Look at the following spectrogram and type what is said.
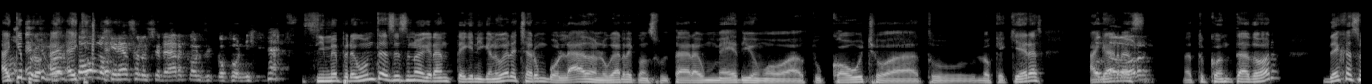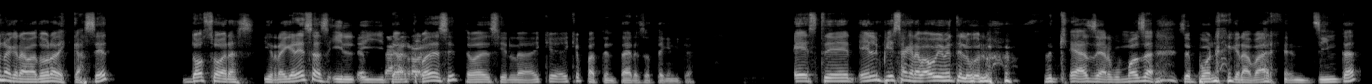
hay que pro- es que hay- hay todo que- lo querían solucionar con psicofonías. Si me preguntas, es una gran técnica. En lugar de echar un volado, en lugar de consultar a un medium o a tu coach o a tu lo que quieras, agarras Contador. a tu contador, dejas una grabadora de cassette dos horas y regresas y, Te- y te te, va a decir, te va a decir, la- hay que, hay que patentar esa técnica. Este, él empieza a grabar, obviamente lo, lo que hace Argumosa, se pone a grabar en cinta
